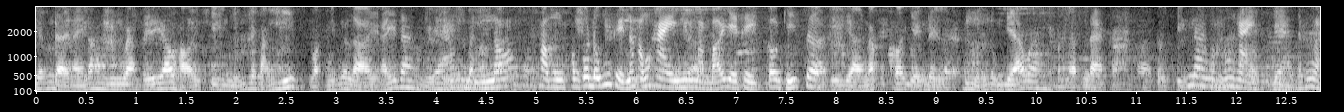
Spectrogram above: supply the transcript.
vấn đề này nó không liên quan tới giáo hội khi những cái bản viết hoặc những cái lời ấy đó nhiều dạ, khi mình nói không không có đúng thì nó không hay nhưng mà bởi vậy thì con chỉ sơ bây giờ nó cũng có vấn đề là ngưỡng tôn giáo á mình lệch lạc á là đôi khi nó không hay. dạ đúng rồi.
